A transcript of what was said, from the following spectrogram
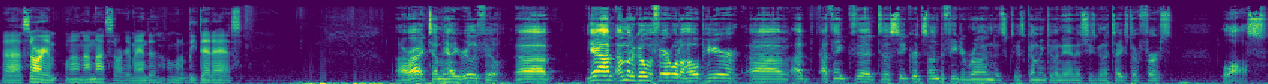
Uh, sorry, well, I'm not sorry, Amanda. I'm gonna beat that ass. All right, tell me how you really feel. Uh, yeah, I'm, I'm going to go with Farewell to Hope here. Uh, I, I think that uh, Secret's undefeated run is, is coming to an end as she's going to taste her first loss.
